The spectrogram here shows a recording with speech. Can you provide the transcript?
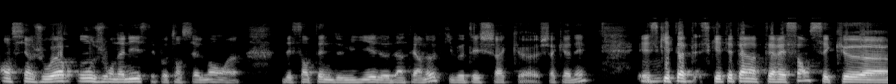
anciens joueurs, 11 journalistes et potentiellement des centaines de milliers d'internautes qui votaient chaque chaque année. Et ce mhm. qui était ce qui était intéressant, c'est que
